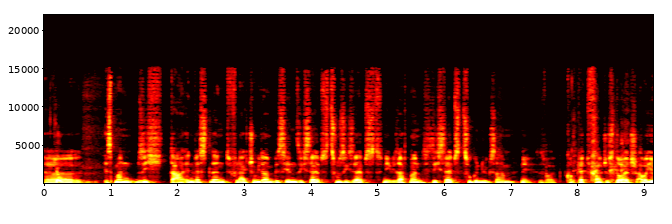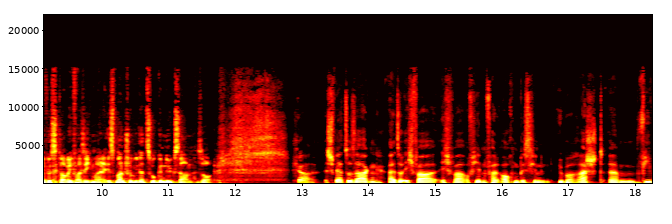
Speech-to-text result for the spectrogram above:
Äh, ist man sich da in Westland vielleicht schon wieder ein bisschen sich selbst zu sich selbst, nee, wie sagt man, sich selbst zu genügsam? Nee, das war komplett falsches Deutsch, aber ihr wisst, glaube ich, was ich meine. Ist man schon wieder zu genügsam? So. Ja, schwer zu sagen. Also ich war, ich war auf jeden Fall auch ein bisschen überrascht, ähm, wie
